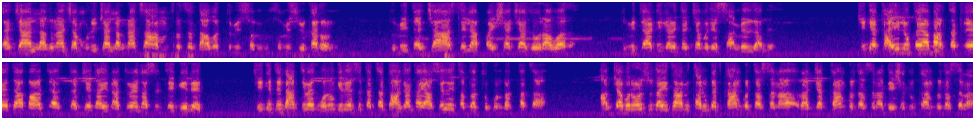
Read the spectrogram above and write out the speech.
त्यांच्या लग्नाच्या मुलीच्या लग्नाचा आमंत्रणाचं दावत तुम्ही तुम्ही स्वीकारून तुम्ही त्यांच्या असलेल्या पैशाच्या जोरावर तुम्ही त्या ठिकाणी त्यांच्यामध्ये सामील झाले. ठीक आहे काही लोक या भारतातले त्या त्यांचे काही नातेवाईक असेल ते गेलेत. ठीक आहे ते नातेवाईक म्हणून गेले असेल त्याचा धागा काही असेल समजा चुकून रक्ताचा. आमच्या बरोबर सुद्धा इथं आम्ही तालुक्यात काम करत असताना राज्यात काम करत असताना देशातून काम करत असताना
